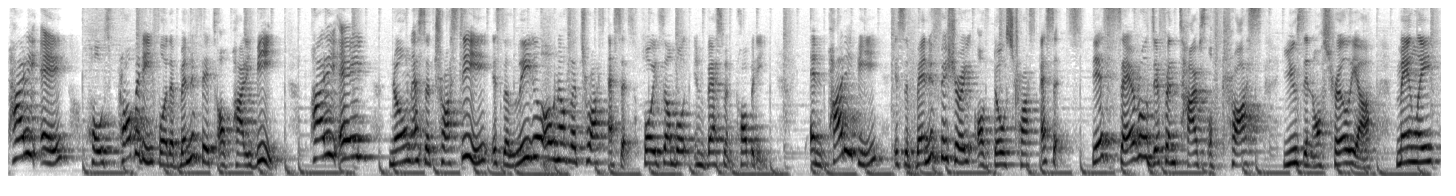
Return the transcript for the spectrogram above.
Party A holds property for the benefits of party B. Party A, known as a trustee, is the legal owner of a trust assets, for example, investment property and party B is the beneficiary of those trust assets. There's several different types of trusts used in Australia, mainly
